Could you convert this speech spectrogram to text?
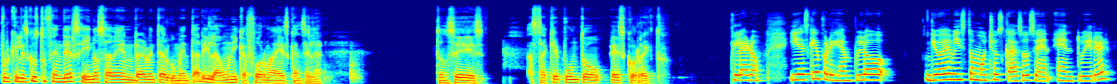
porque les gusta ofenderse y no saben realmente argumentar y la única forma es cancelar. Entonces, ¿hasta qué punto es correcto? Claro, y es que, por ejemplo, yo he visto muchos casos en, en Twitter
